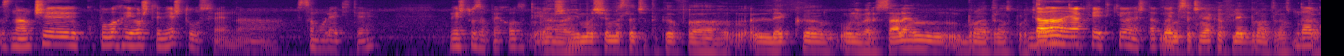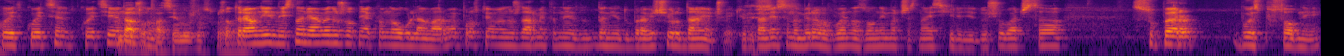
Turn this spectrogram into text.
знам, че купуваха и още нещо, освен а, самолетите. Нещо за пехотата имаше. А, имаше, мисля, че такъв а, лек, а, универсален бронетранспортер. Да, да, някакви такива неща, Да, които, мисля, че някакъв лек бронетранспортер. да, което, което, си, което си е да, нужно. то това си е нужно. според Защото реално ние наистина нямаме нужда от някаква много голяма армия, просто имаме нужда армията да ни, е- да ни е добра. Виж Йордания, човек. Йордания се намира във военна зона, има 16 000 души, обаче са супер боеспособни.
